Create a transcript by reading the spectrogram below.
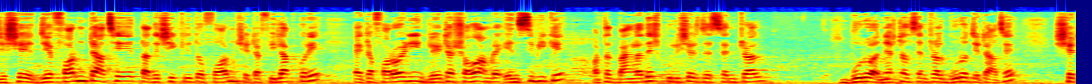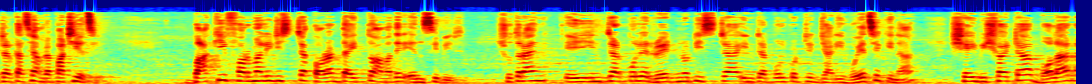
যে সে, যে ফর্মটা আছে, তাদের স্বীকৃত ফর্ম, সেটা ফিল আপ করে একটা ফরওয়ার্ডিং লেটার সহ আমরা এনসিবিকে অর্থাৎ বাংলাদেশ পুলিশের যে central bureau national central bureau যেটা আছে, সেটার কাছে আমরা পাঠিয়েছি। বাকি ফর্মালিটিসটা করার দায়িত্ব আমাদের এনসিবির সুতরাং এই ইন্টারপোলের রেড নোটিশটা ইন্টারপোল কর্তৃক জারি হয়েছে কিনা, সেই বিষয়টা বলার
